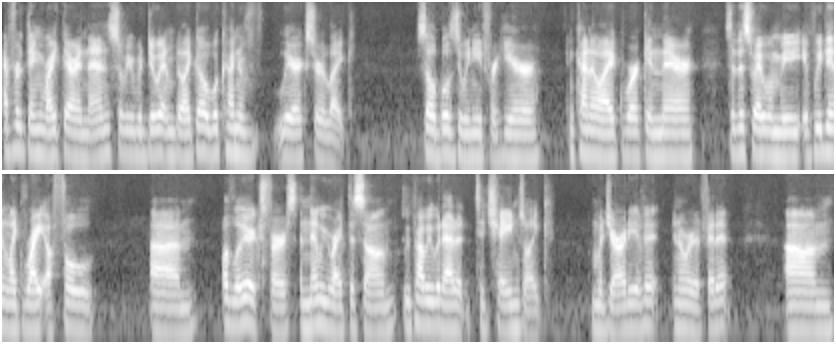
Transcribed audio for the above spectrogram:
everything right there and then. So we would do it and be like, oh, what kind of lyrics or like syllables do we need for here, and kind of like work in there. So this way, when we if we didn't like write a full um, all the lyrics first and then we write the song, we probably would have to change like a majority of it in order to fit it. Um,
